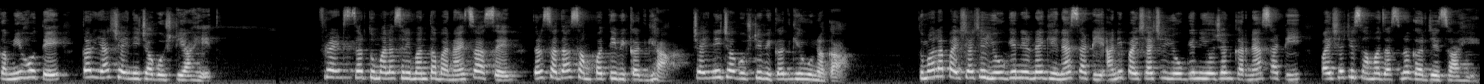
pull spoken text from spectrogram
कमी होते तर या चैनीच्या गोष्टी आहेत. फ्रेंड्स जर तुम्हाला श्रीमंत बनायचं असेल तर सदा संपत्ती विकत घ्या. चैनीच्या गोष्टी विकत घेऊ नका. तुम्हाला पैशाचे योग्य निर्णय घेण्यासाठी आणि पैशाचे योग्य नियोजन करण्यासाठी पैशाची समज असणं गरजेचं आहे.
